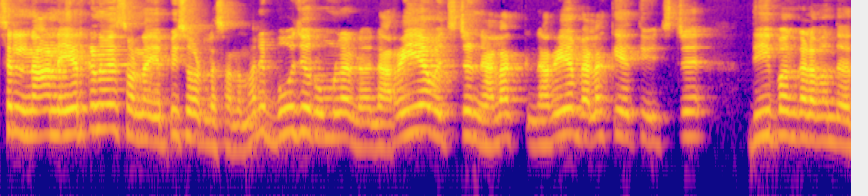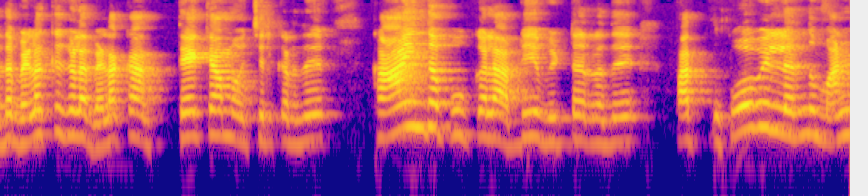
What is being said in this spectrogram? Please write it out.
சரி நான் ஏற்கனவே சொன்ன எபிசோடில் சொன்ன மாதிரி பூஜை ரூமில் நிறைய வச்சுட்டு நிலக் நிறைய விளக்கு ஏற்றி வச்சுட்டு தீபங்களை வந்து அதை விளக்குகளை விளக்கா தேய்க்காமல் வச்சுருக்கிறது காய்ந்த பூக்களை அப்படியே விட்டுறது பத் கோவில்ல இருந்து மண்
